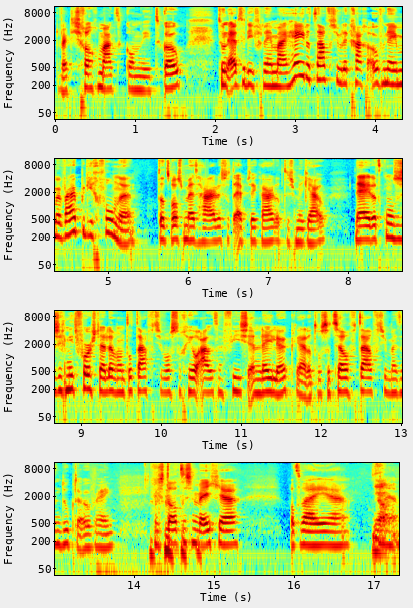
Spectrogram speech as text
werd die schoongemaakt, kwam die te koop. Toen appte die vriendin mij, hey, dat tafeltje wil ik graag overnemen. Waar heb je die gevonden? Dat was met haar, dus dat appte ik haar, dat is met jou. Nee, dat kon ze zich niet voorstellen, want dat tafeltje was toch heel oud en vies en lelijk. Ja, dat was hetzelfde tafeltje met een doek eroverheen. Dus dat is een beetje wat wij... eh, Ja,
